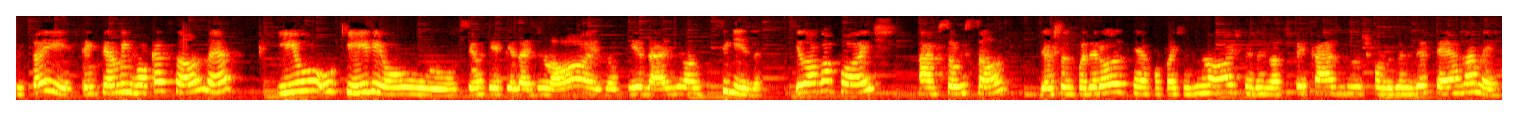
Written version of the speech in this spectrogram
Isso aí, tem que ter uma invocação, né? E o, o Kiri, ou o Senhor tenha piedade de nós, ou piedade logo em seguida. E logo após a absolvição, Deus Todo-Poderoso, tenha compaixão de nós, perdoe os nossos pecados, nos conduz à vida eterna. Amém.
